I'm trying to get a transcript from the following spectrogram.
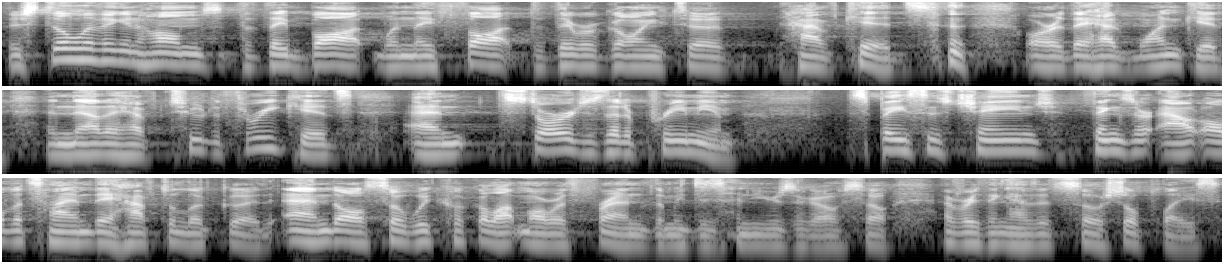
They're still living in homes that they bought when they thought that they were going to have kids, or they had one kid, and now they have two to three kids, and storage is at a premium. Spaces change, things are out all the time, they have to look good. And also, we cook a lot more with friends than we did 10 years ago, so everything has its social place.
